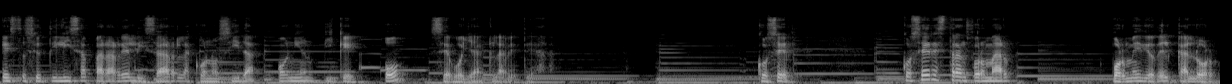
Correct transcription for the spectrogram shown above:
Esto se utiliza para realizar la conocida onion piqué o cebolla claveteada. Cocer. Cocer es transformar por medio del calor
